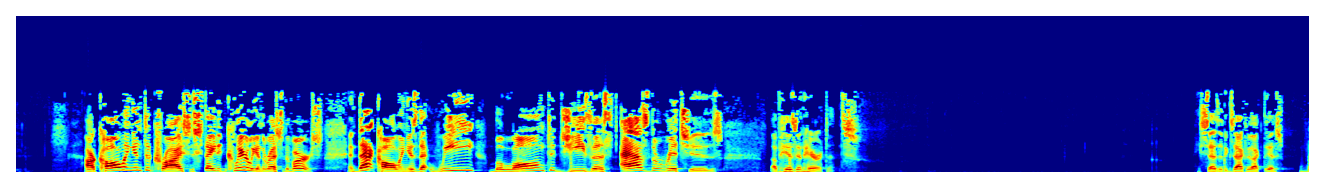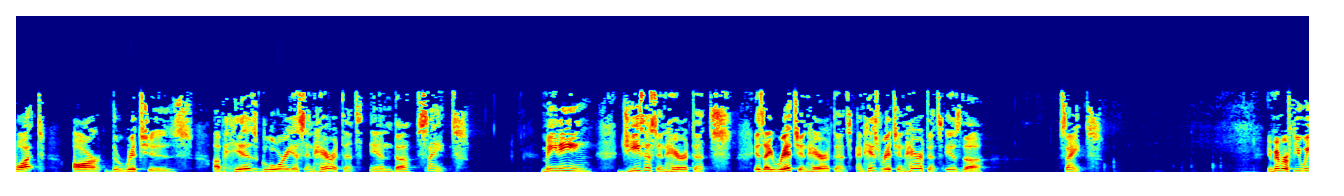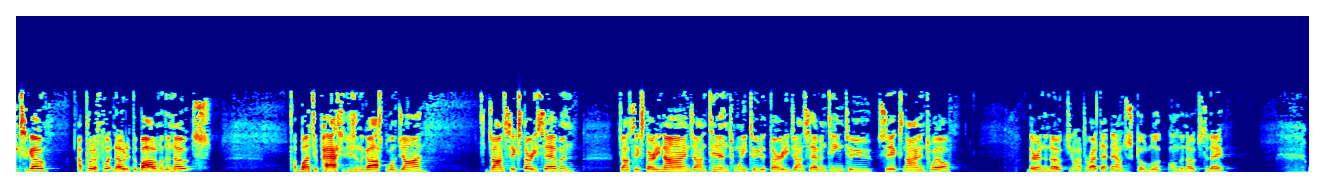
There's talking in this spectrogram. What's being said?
Our calling into Christ is stated clearly in the rest of the verse. And that calling is that we belong to Jesus as the riches of His inheritance. He says it exactly like this. What are the riches of His glorious inheritance in the saints? Meaning, Jesus' inheritance is a rich inheritance, and his rich inheritance is the saints. You remember a few weeks ago, I put a footnote at the bottom of the notes, a bunch of passages in the Gospel of John, John 6:37, John 6:39, John 10:22 to 30, John 17:2, 6, 9 and 12. They're in the notes. You don't have to write that down. Just go look on the notes today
